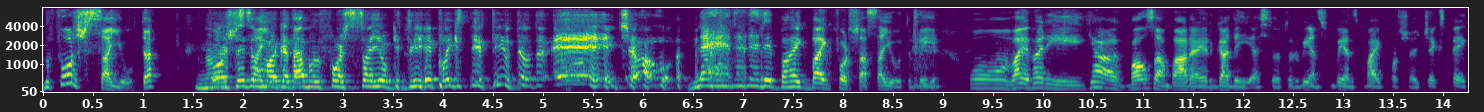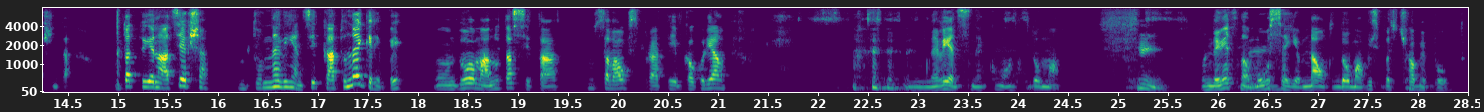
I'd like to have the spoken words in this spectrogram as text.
Nu, forša sajūta. Nu, forša es nedomāju, ka tā būtu forša sajūta, ka tu iepliks pie tīva, tev tur, ej, čau! Nē, nē, nē, nē baigi, baigi foršā sajūta bija. Un vai, vai arī, jā, balzām bārā ir gadījies, tur, tur viens, viens baigi foršai čeks pēkšņi tā. Un tad tu ienāc iekšā, un tu neviens it kā tu negribi. Un domā, nu tas ir tā, nu, sava augstprātība kaut kur jā. Neviens neko domā. Hmm. Un neviens no mūsējiem nav, tu domā, vispār čabi būtu.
